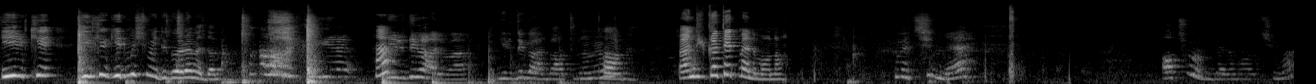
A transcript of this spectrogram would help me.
İlki, ilki girmiş miydi göremedim. Ha? Girdi galiba. Girdi galiba hatırlamıyorum. Tamam. Ben dikkat etmedim ona. Evet şimdi açıyorum deneme atışımı.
